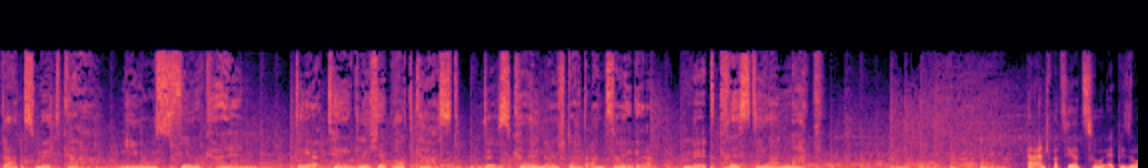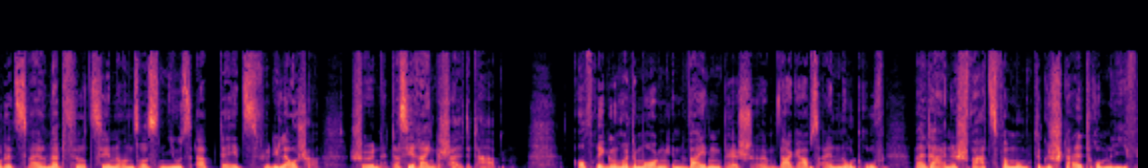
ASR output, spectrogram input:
Stadt mit K. News für Köln. Der tägliche Podcast des Kölner Stadtanzeiger mit Christian Mack. Hereinspaziert zu Episode 214 unseres News Updates für die Lauscher. Schön, dass Sie reingeschaltet haben. Aufregung heute Morgen in Weidenpesch. Ähm, da gab es einen Notruf, weil da eine schwarz vermummte Gestalt rumlief.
